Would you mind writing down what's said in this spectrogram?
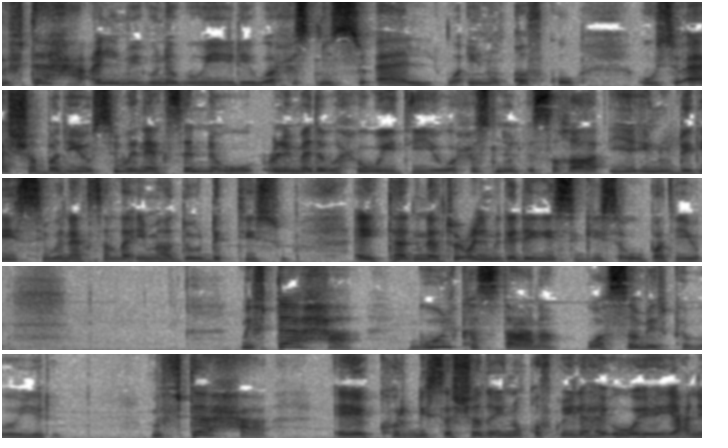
miftaaxa cilmiguna buu yidhi waa xusni su'aal waa inuu qofku uu su'aasha badiyo si wanaagsanna uu culimada wax u weydiiyo waa xusnu lisqaa iyo inuu dhegeysi wanaagsan la imaado dhegtiisu ay taagnaato cilmiga dhegeysigiisa uu badiyo miftaaxa guul kastaana waa samirka buu yidhi miftaaxa kordhisashada inuu qofku ilaahay yani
